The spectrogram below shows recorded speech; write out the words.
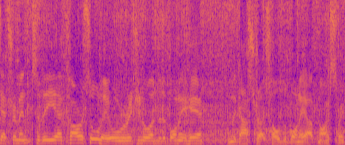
detriment to the uh, car at all here. All original under the bonnet here, and the gas struts hold the bonnet up nicely.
